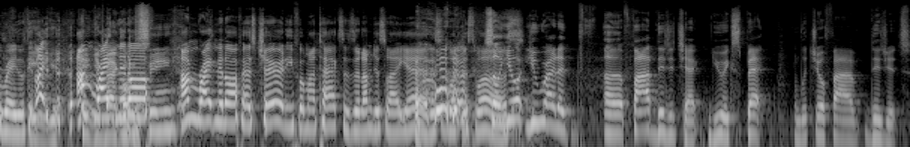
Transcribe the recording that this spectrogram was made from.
raise his kid. Like get- I'm writing it off. I'm writing it off as charity for my taxes, and I'm just like, yeah, this is what this was. So you you write a, a five digit check. You expect with your five digits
